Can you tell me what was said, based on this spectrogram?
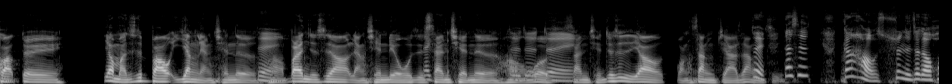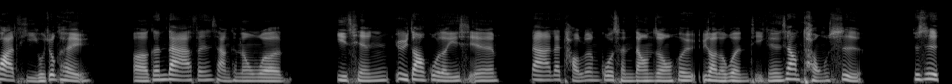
包对。要么就是包一样两千二，啊，不然就是要两千六或者三千二，哈，或三千，就是要往上加这样子。对，但是刚好顺着这个话题，我就可以呃跟大家分享，可能我以前遇到过的一些大家在讨论过程当中会遇到的问题，可能像同事，就是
